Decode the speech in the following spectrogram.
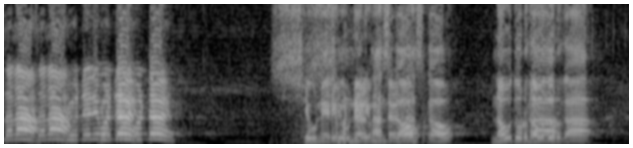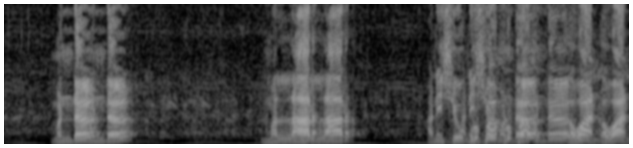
चला चला. शिवनेरी मंडळ. शिवनेरी मंडळ मासगाव नवदुर्गा दुर्गा मंडळ. मंडळ. मल्हार मल्हार आणि शिवकृपा मंडळ मंडळ गव्हाण. गव्हाण.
